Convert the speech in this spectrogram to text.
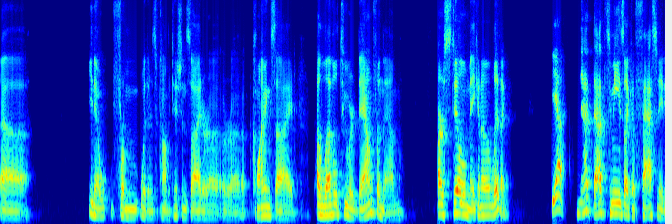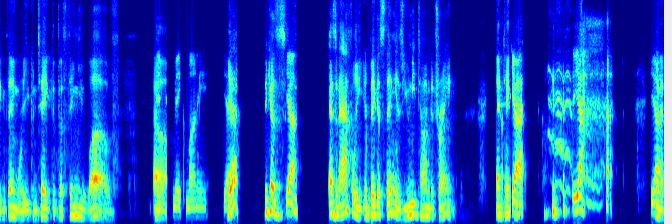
uh you know from whether it's a competition side or a, or a climbing side a level two or down from them are still making a living Yeah. that that to me is like a fascinating thing where you can take the thing you love and uh, make money. yeah. Yeah. because Yeah. as an athlete your biggest thing is you need time to train and take Yeah. naps. Yeah. yeah. know,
